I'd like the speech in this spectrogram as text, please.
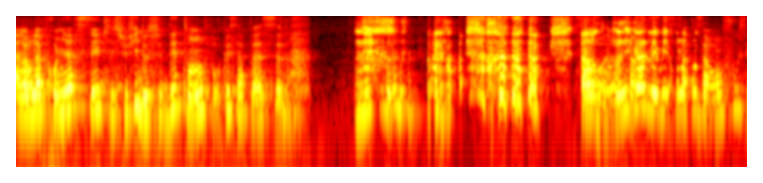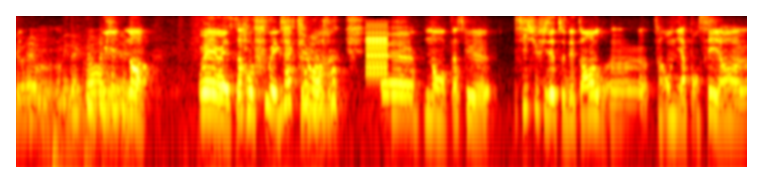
Alors la première, c'est qu'il suffit de se détendre pour que ça passe. Pardon, je rigole, mais oui, on ça, ça rend fou, c'est vrai, on, est d'accord. Oui, non. Oui, oui, ça rend fou, exactement. euh, non, parce que s'il suffisait de se détendre, euh, enfin, on y a pensé, hein,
